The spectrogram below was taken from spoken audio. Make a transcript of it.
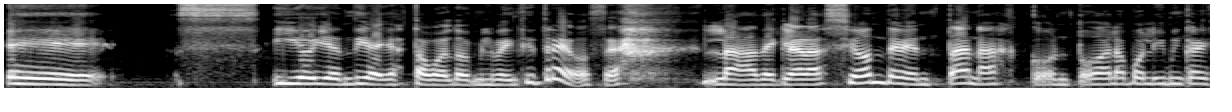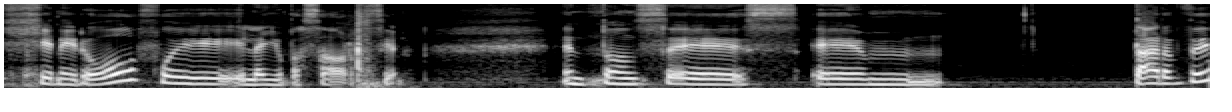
eh, y hoy en día ya estamos el 2023, o sea, la declaración de ventanas con toda la polémica que generó fue el año pasado recién. Entonces, em, tarde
